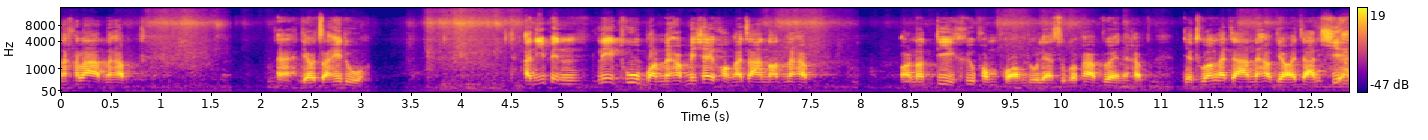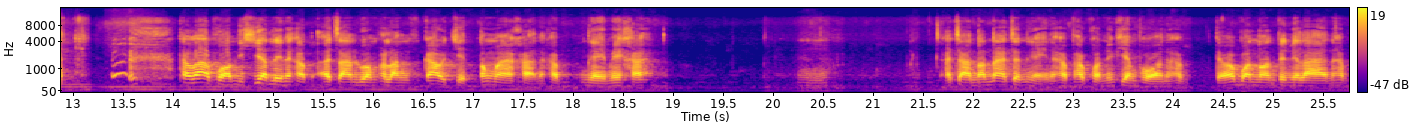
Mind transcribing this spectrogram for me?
นาคราชนะครับอ่าเดี๋ยวจะให้ดู อันนี้เป็นเลขทูบบอลนะครับ ไม่ใช่ของอาจารย์น็อตนะครับออนน็อตตี้คือผอมๆดูแลสุขภาพด้วยนะครับอย่าทวงอาจารย์นะครับ เดี๋ยวอาจารย์เครียดาว่าพร้อมนี่เครียดเลยนะครับ อาจารย์รวมพลัง 97 ต้องมาค่ะนะครับ เหนื่อยไหมคะอืมอาจารย์น็อตน่าจะเหนื่อยนะครับพักผ่อนไม่เพียงพอนะครับ แต่ว่าบอลนอนเป็นเวลานะครับ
